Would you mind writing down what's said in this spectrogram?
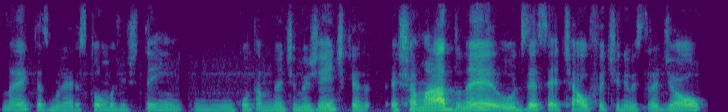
né, que as mulheres tomam, a gente tem um contaminante emergente que é, é chamado, né, o 17-alfa-etilenoestradiol.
